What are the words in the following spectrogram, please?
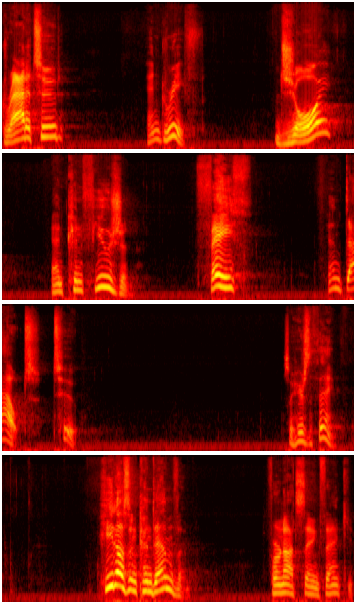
gratitude and grief, joy and confusion, faith and doubt, too. So here's the thing He doesn't condemn them for not saying thank you.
